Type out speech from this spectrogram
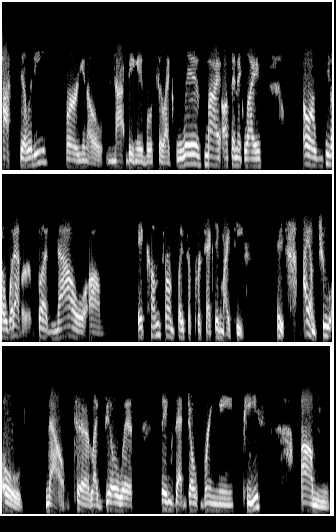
hostility for, you know, not being able to like live my authentic life or, you know, whatever. But now um, it comes from a place of protecting my peace. I am too old now to like deal with things that don't bring me peace. Um,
